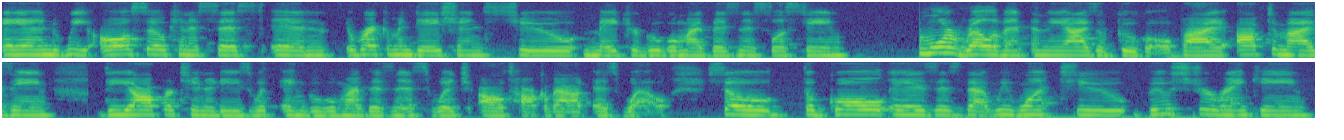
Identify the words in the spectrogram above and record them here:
And we also can assist in recommendations to make your Google My Business listing more relevant in the eyes of Google by optimizing the opportunities within Google My Business, which I'll talk about as well. So the goal is is that we want to boost your ranking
